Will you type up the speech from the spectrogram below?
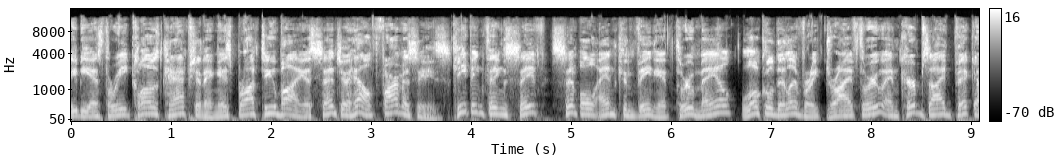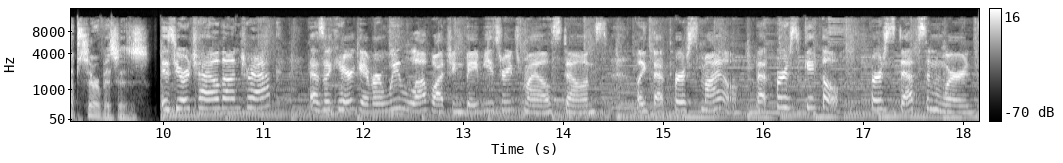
CBS 3 closed captioning is brought to you by Essentia Health Pharmacies, keeping things safe, simple, and convenient through mail, local delivery, drive-through, and curbside pickup services. Is your child on track? As a caregiver, we love watching babies reach milestones, like that first smile, that first giggle, first steps and words.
